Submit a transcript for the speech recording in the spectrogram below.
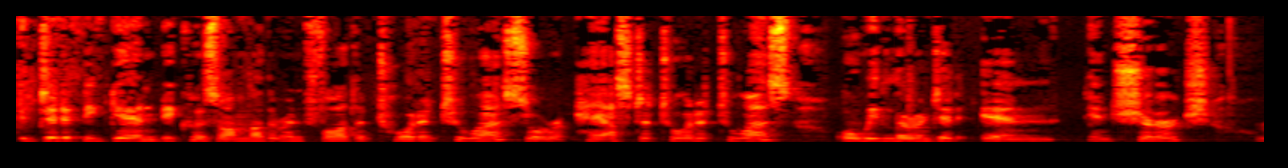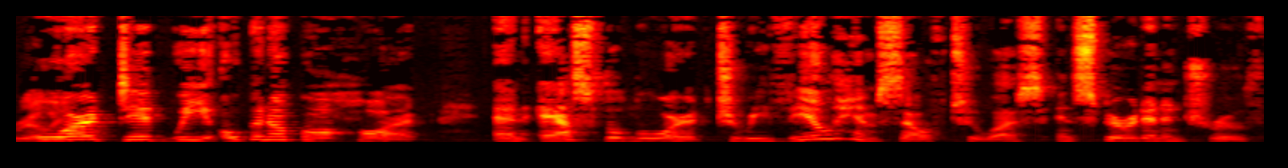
did it begin because our mother and father taught it to us, or a pastor taught it to us, or we learned it in, in church? Really? Or did we open up our heart and ask the Lord to reveal himself to us in spirit and in truth.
